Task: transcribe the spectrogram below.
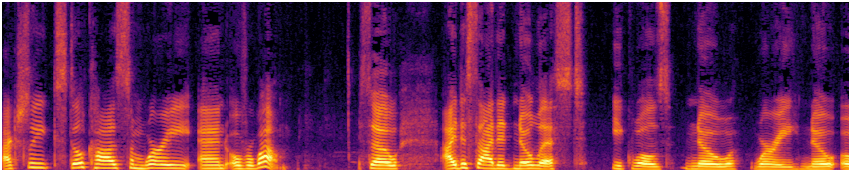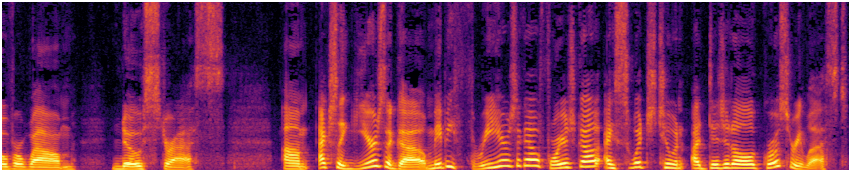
actually still caused some worry and overwhelm. So I decided no list equals no worry, no overwhelm, no stress. Um, actually, years ago, maybe three years ago, four years ago, I switched to an, a digital grocery list.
